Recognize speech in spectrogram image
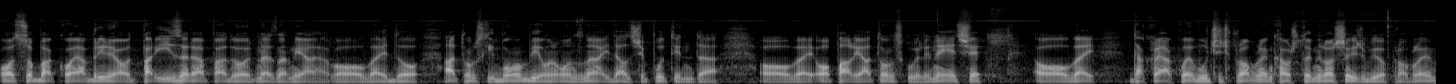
osoba koja brine od Parizera pa do, ne znam ja, ovaj, do atomskih bombi. On, on zna i da li će Putin da ovaj, opali atomsku ili neće. Ovaj, dakle, ako je Vučić problem, kao što je Milošević bio problem,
